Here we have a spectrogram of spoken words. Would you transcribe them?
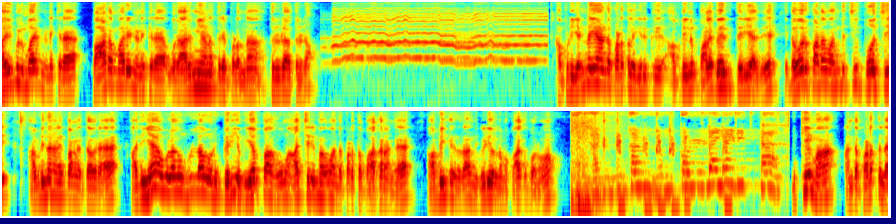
பைபிள் மாதிரி நினைக்கிற பாடம் மாதிரி நினைக்கிற ஒரு அருமையான திரைப்படம் தான் திருடா திருடா. அப்படி என்னையா அந்த படத்துல இருக்கு அப்படின்னு பல பேருக்கு தெரியாது. ஏதோ ஒரு படம் வந்துச்சு போச்சு அப்படின்னு தான் நினைப்பாங்களே தவிர அது ஏன் உலகம் ஃபுல்லா ஒரு பெரிய வியப்பாகவும் ஆச்சரியமாகவும் அந்த படத்தை பாக்குறாங்க அப்படிங்கறத அந்த இந்த வீடியோவில் நம்ம பார்க்க போறோம். முக்கியமா அந்த படத்துல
